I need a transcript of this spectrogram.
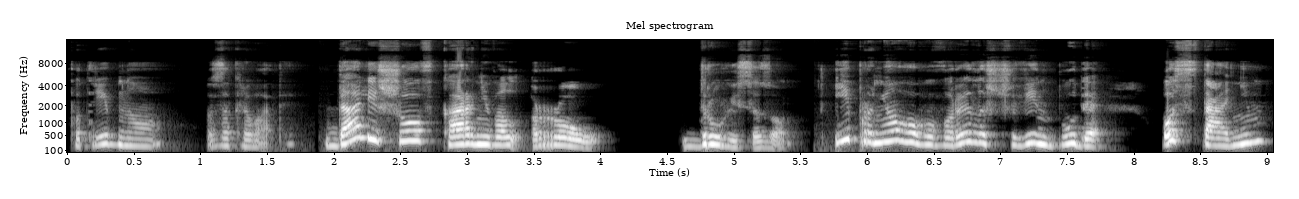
потрібно закривати. Далі йшов Carnival Row, другий сезон. І про нього говорили, що він буде останнім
